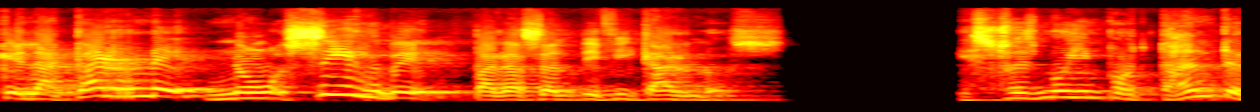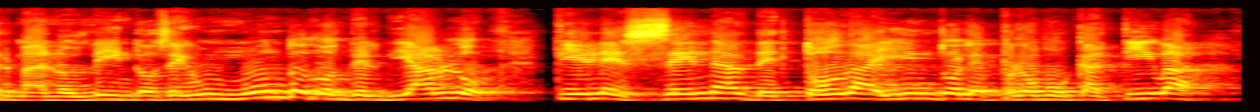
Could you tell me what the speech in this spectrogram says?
que la carne no sirve para santificarnos. Eso es muy importante, hermanos lindos, en un mundo donde el diablo tiene escenas de toda índole provocativa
